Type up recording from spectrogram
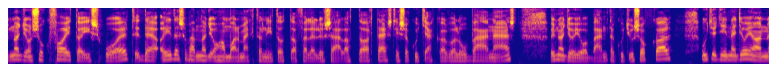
nagyon sok fajta is volt, de a édesapám nagyon hamar megtanította a felelős állattartást és a kutyákkal való bánást. Ő nagyon jól bánt a kutyusokkal, úgyhogy én egy olyan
